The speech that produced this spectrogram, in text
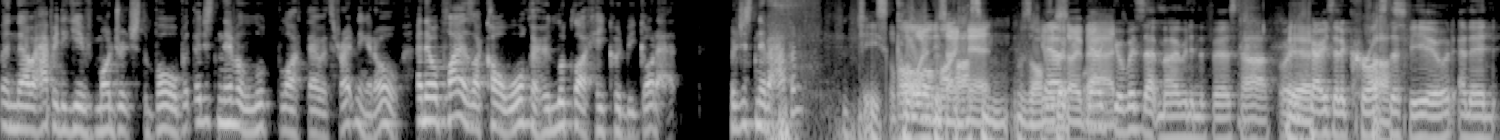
and they were happy to give Modric the ball, but they just never looked like they were threatening at all. And there were players like Kyle Walker who looked like he could be got at, but it just never happened. Jeez, Kyle Kyle Walker's Walker's own passing was Yeah, How, obvious. so how bad. good was that moment in the first half? Where Yeah. he carries it across the field and then pa-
